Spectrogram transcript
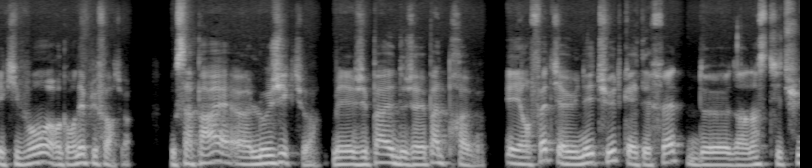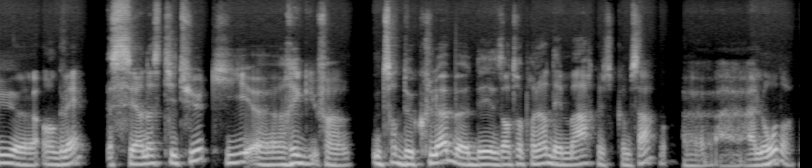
et qui vont recommander plus fort, tu vois. Donc ça paraît euh, logique, tu vois. Mais j'ai pas, j'avais pas de preuves. Et en fait, il y a une étude qui a été faite d'un institut euh, anglais. C'est un institut qui euh, enfin une sorte de club des entrepreneurs des marques comme ça euh, à, à, Londres.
